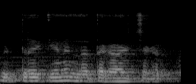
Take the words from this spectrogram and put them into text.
ഇത്രയൊക്കെയാണ് ഇന്നത്തെ കാഴ്ചകൾ.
